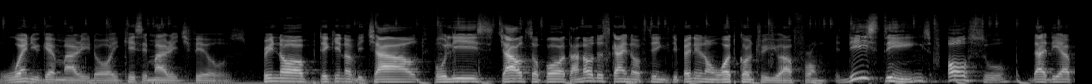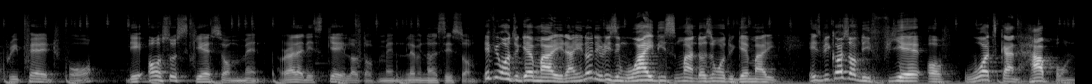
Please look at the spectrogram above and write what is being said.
when you get married or in case a marriage fails prenup, taking of the child, police, child support, and all those kind of things, depending on what country you are from. These things also that they are prepared for they also scare some men. Rather, they scare a lot of men. Let me not say some. If you want to get married, and you know the reason why this man doesn't want to get married, is because of the fear of what can happen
